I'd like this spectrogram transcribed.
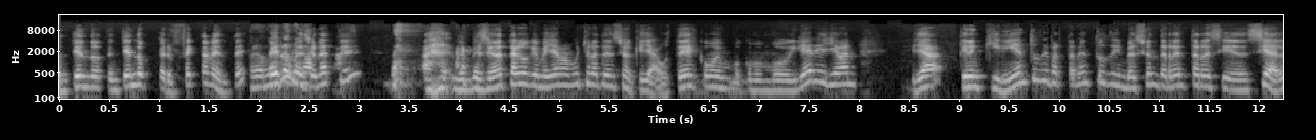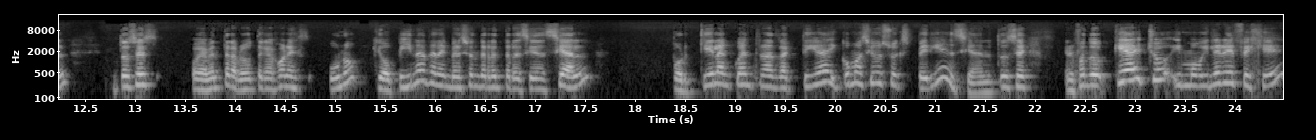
entiendo, te entiendo perfectamente, pero mencionaste, mencionaste algo que me llama mucho la atención, que ya ustedes como, como inmobiliaria llevan, ya tienen 500 departamentos de inversión de renta residencial, entonces obviamente la pregunta de cajón es, uno, ¿qué opinas de la inversión de renta residencial? ¿Por qué la encuentran atractiva y cómo ha sido su experiencia? Entonces, en el fondo, ¿qué ha hecho Inmobiliaria FG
